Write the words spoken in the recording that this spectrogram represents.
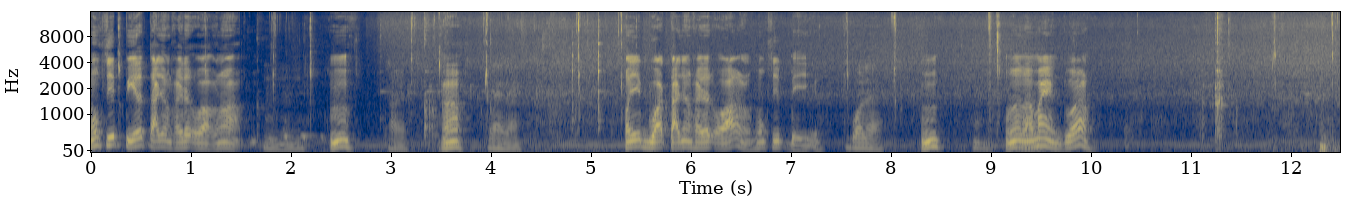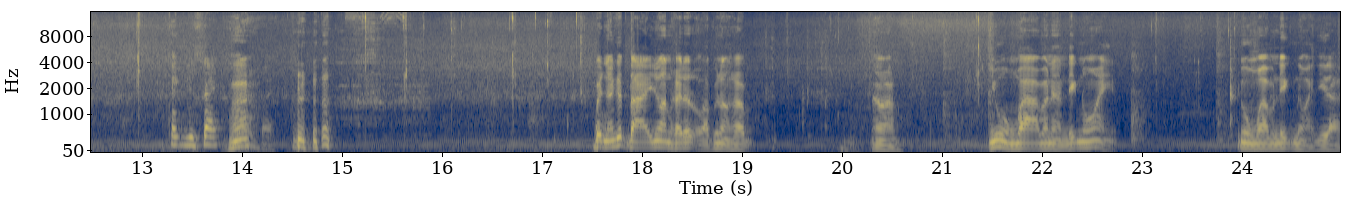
หกสิบปีแล้วตายย้อนไข้เลือดออกเนาะอืมอืมใช่ฮะใช่เลยพ่อใหญ่บวชตายย้อนไข้เลือดออกหกสิบปีบ่เลยอืมนั่นนะไม่เห็นตัว แค่อยู่ใส่ฮะ เป็นหยังก็ตายย้อนใครเลือดออกพี่น้องครับอ่ายุ่งว่ามันน่ะเด็กน้อยยุ่งว่ามันเด็กหน่อยที่ละ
